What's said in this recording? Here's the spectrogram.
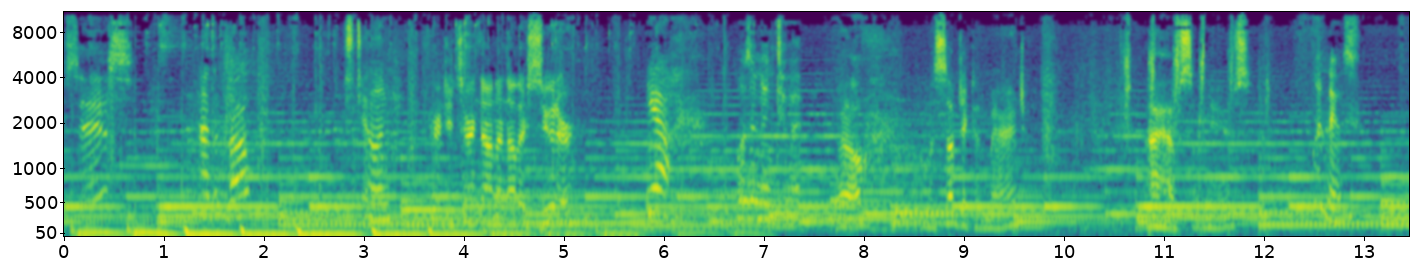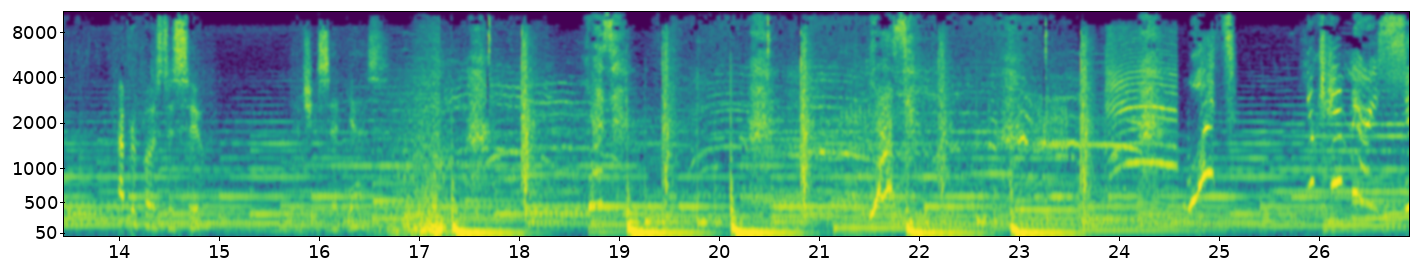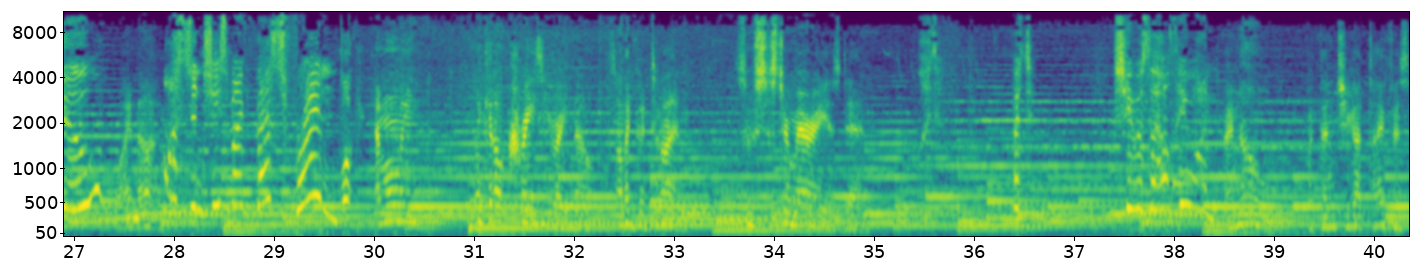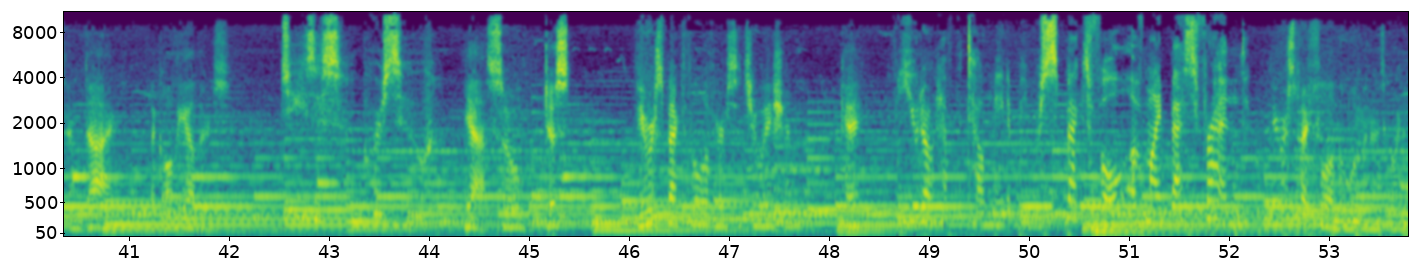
Titus? Nothing, bro. Just chilling. Heard you turned down another suitor. Yeah, wasn't into it. Well, on the subject of marriage, I have some news. What news? I proposed to Sue, and she said yes. Yes. Yes. Can't marry Sue. Why not? Austin, she's my best friend. Look, Emily, don't get all crazy right now. It's not a good time. Sue's sister Mary is dead. What? But she was the healthy one. I know, but then she got typhus and died, like all the others. Jesus, poor Sue. Yeah, so just be respectful of her situation, okay? You don't have to tell me to be respectful of my best friend. Be respectful of the woman who's going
